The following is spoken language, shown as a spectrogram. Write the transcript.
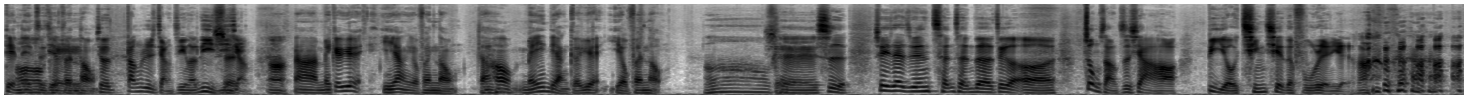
店内直接分红，就当日奖金了，立即奖啊。那每个月一样有分红。然后每两个月有分红哦，OK 是，所以在这边层层的这个呃重赏之下哈，必有亲切的服务人员哈，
